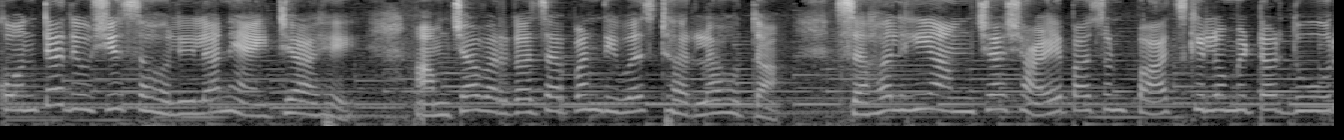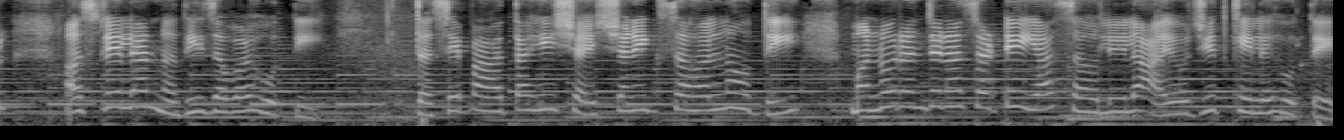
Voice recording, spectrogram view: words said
कोणत्या दिवशी सहलीला न्यायचे आहे? आमच्या वर्गाचा पण दिवस ठरला होता. सहल ही आमच्या शाळेपासून पाच किलोमीटर दूर असलेल्या नदीजवळ होती. तसे पाहता ही शैक्षणिक सहल नव्हती. मनोरंजनासाठी या सहलीला आयोजित केले होते.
